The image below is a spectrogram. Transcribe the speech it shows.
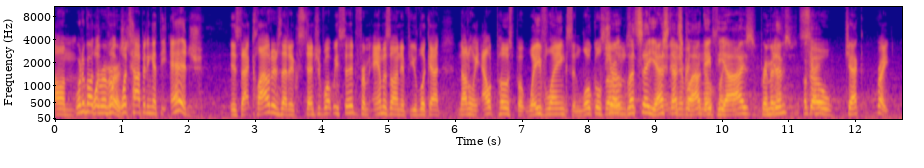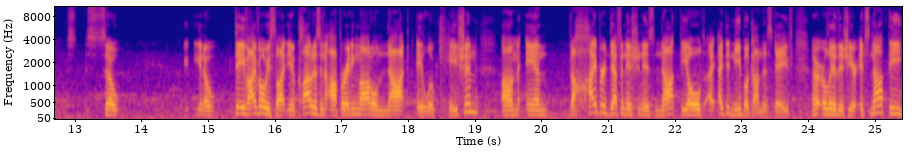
Um, What about the reverse? what's happening at the edge? Is that cloud? Is that an extension of what we said from Amazon? If you look at not only Outposts but wavelengths and local Sure, zones. let's say yes, and- and that's cloud, everything else like that. APIs, primitives, Yeah. okay, So check. Right. So, you know, Dave, I've always thought, you know, cloud is an operating model, not a location. Um, and the hybrid definition is not the old, I, I did an ebook on this, Dave, uh, earlier this year. It's not the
